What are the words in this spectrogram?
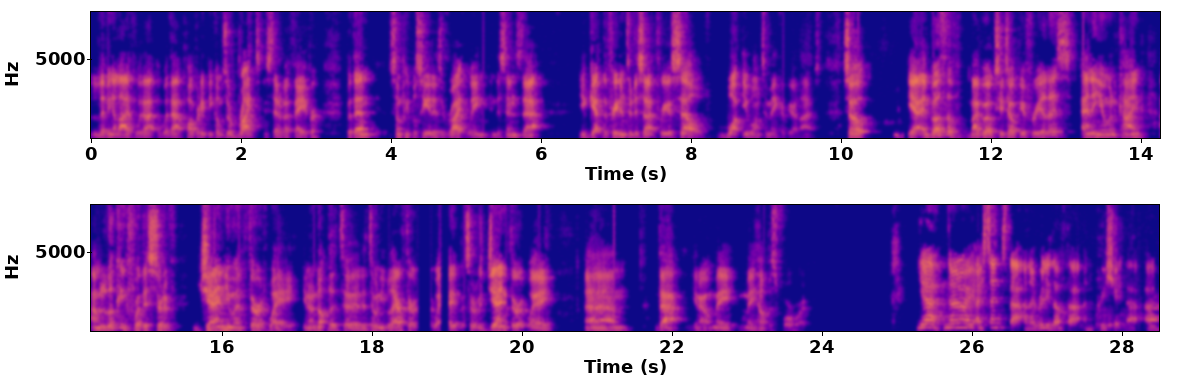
Living a life without without poverty becomes a right instead of a favor. But then some people see it as right wing in the sense that you get the freedom to decide for yourself what you want to make of your lives. So yeah, in both of my books, Utopia for Realists and in Humankind, I'm looking for this sort of genuine third way. You know, not the the, the Tony Blair third way, but sort of a genuine third way um, that you know may may help us forward. Yeah, no, no, I, I sense that, and I really love that and appreciate that. Um,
